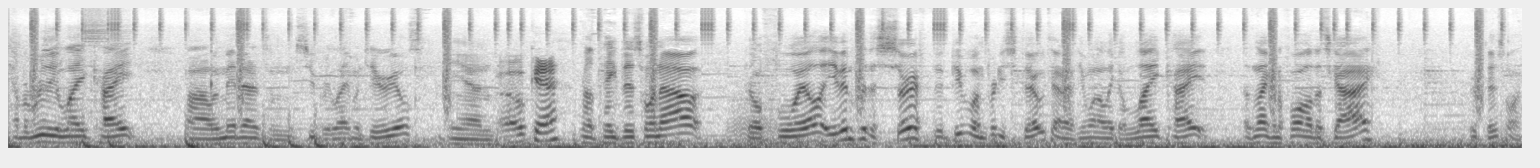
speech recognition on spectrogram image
have a really light kite, uh, we made out of some super light materials. And Okay. I'll take this one out, throw foil. Even for the surf, the people are pretty stoked on it. If you want like a light kite that's not gonna fall out of the sky, rip this one.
